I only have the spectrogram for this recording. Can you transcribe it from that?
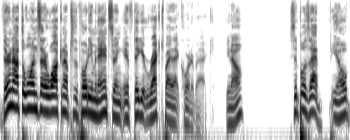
they're not the ones that are walking up to the podium and answering if they get wrecked by that quarterback. You know, simple as that. You know,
